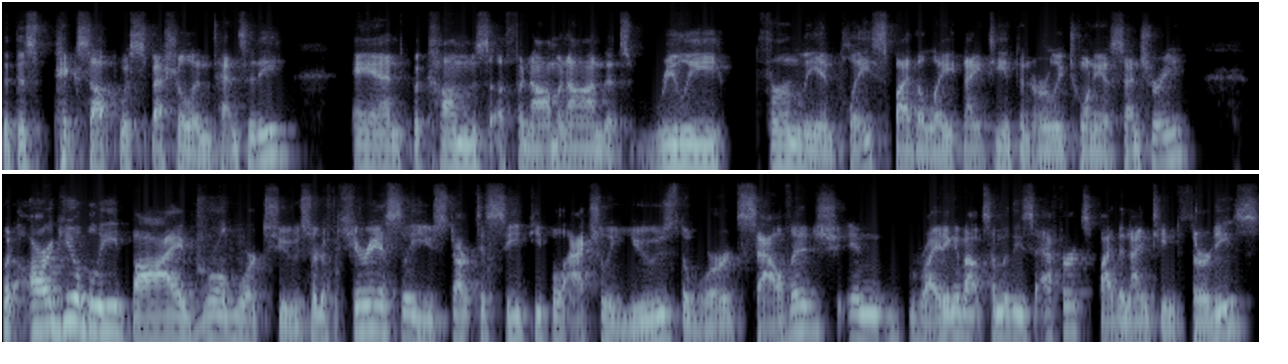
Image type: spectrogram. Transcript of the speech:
that this picks up with special intensity and becomes a phenomenon that's really firmly in place by the late 19th and early 20th century. But arguably by World War II, sort of curiously, you start to see people actually use the word salvage in writing about some of these efforts by the 1930s.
